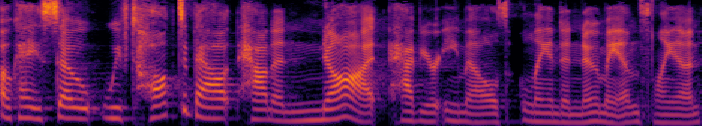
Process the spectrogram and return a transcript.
Okay, so we've talked about how to not have your emails land in no man's land.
